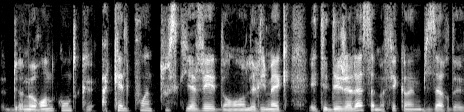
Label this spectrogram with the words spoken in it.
de me rendre compte que à quel point tout ce qu'il y avait dans les remakes était déjà là, ça m'a fait quand même bizarre de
